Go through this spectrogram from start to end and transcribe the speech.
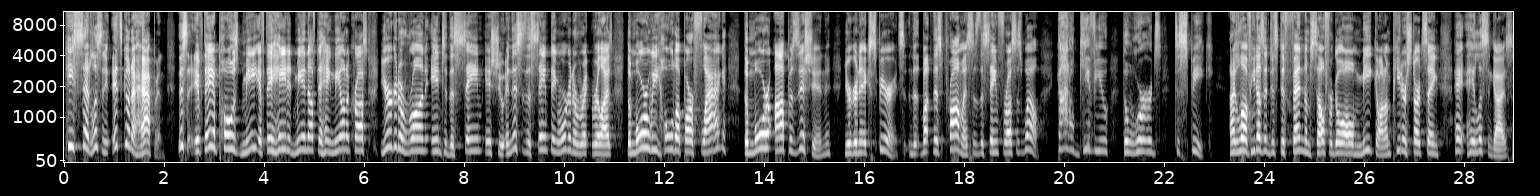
he said, listen, it's going to happen. This, if they opposed me, if they hated me enough to hang me on a cross, you're going to run into the same issue. And this is the same thing we're going to re- realize. The more we hold up our flag, the more opposition you're going to experience. But this promise is the same for us as well. God will give you the words to speak. I love, he doesn't just defend himself or go all meek on him. Peter starts saying, hey, hey, listen, guys,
